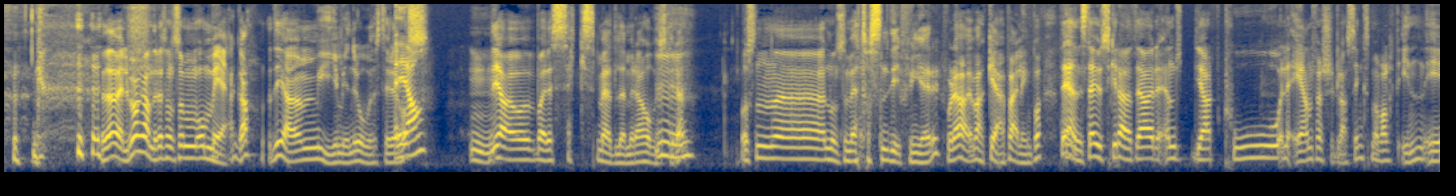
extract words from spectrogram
Men det er veldig mange andre, sånn som Omega. De er jo mye mindre hovedstyre enn Ja. oss. De har jo bare seks medlemmer av hovedstyret. Hvordan, eh, er det noen som vet hvordan de fungerer? For det har, ikke jeg peiling på. Det eneste jeg husker, er at de har, en, de har to eller én førsteklassing som er valgt inn i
